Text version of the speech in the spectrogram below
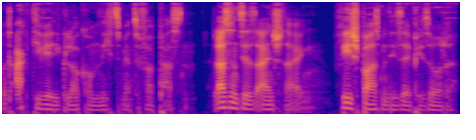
und aktiviere die Glocke, um nichts mehr zu verpassen. Lass uns jetzt einsteigen. Viel Spaß mit dieser Episode.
